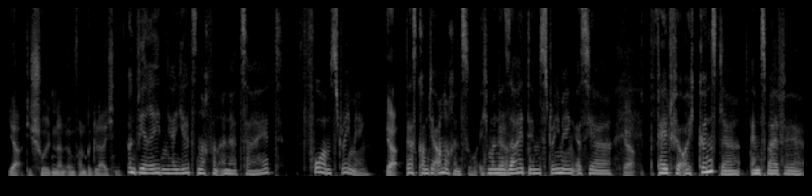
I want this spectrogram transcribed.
ja, die Schulden dann irgendwann begleichen. Und wir reden ja jetzt noch von einer Zeit vor dem Streaming. Ja. Das kommt ja auch noch hinzu. Ich meine, Ja. seit dem Streaming ist ja, Ja. fällt für euch Künstler im Zweifel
